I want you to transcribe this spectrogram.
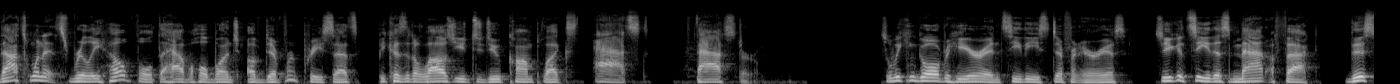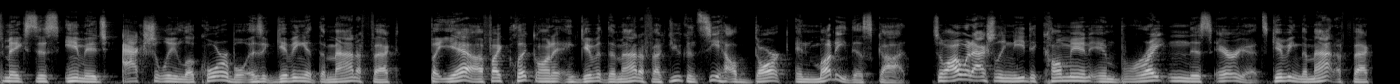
that's when it's really helpful to have a whole bunch of different presets because it allows you to do complex tasks faster. So we can go over here and see these different areas. So you can see this matte effect. This makes this image actually look horrible. Is it giving it the matte effect? But yeah, if I click on it and give it the matte effect, you can see how dark and muddy this got. So I would actually need to come in and brighten this area. It's giving the matte effect,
